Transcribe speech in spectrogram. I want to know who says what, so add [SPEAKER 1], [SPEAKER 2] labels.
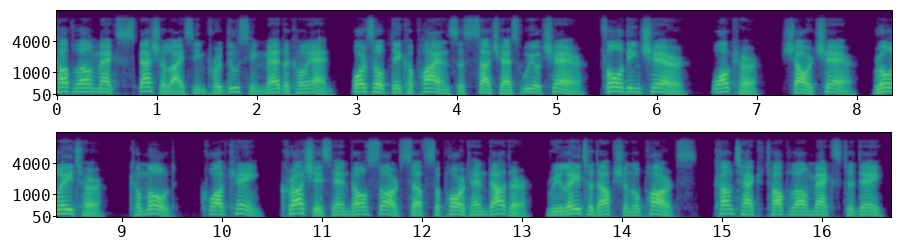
[SPEAKER 1] Top Longmax specialize in producing medical and orthopedic appliances such as wheelchair, folding chair, walker, shower chair, rollator, commode, quad cane, crutches and all sorts of support and other related optional parts. Contact Top Longmax today.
